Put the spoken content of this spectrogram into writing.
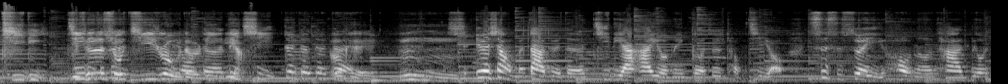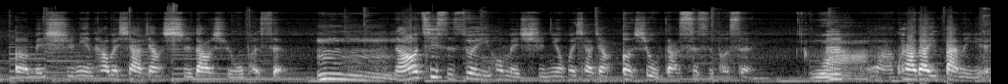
肌力，肌力是说肌肉的力气，对对对对，OK，嗯，因为像我们大腿的肌力啊，它有那个就是统计哦，四十岁以后呢，它有呃每十年它会下降十到十五 percent。嗯，然后七十岁以后，每十年会下降二十五到四十 percent。哇哇，快要到一半了耶！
